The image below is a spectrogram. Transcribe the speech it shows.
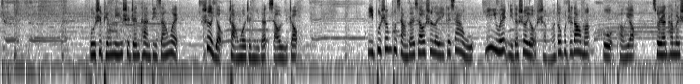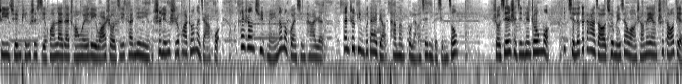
句子。不是平民，是侦探第三位。舍友掌握着你的小宇宙，你不声不响地消失了一个下午，你以为你的舍友什么都不知道吗？不，朋友，虽然他们是一群平时喜欢赖在床尾里玩手机、看电影、吃零食、化妆的家伙，看上去没那么关心他人，但这并不代表他们不了解你的行踪。首先是今天周末，你起了个大早，却没像往常那样吃早点，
